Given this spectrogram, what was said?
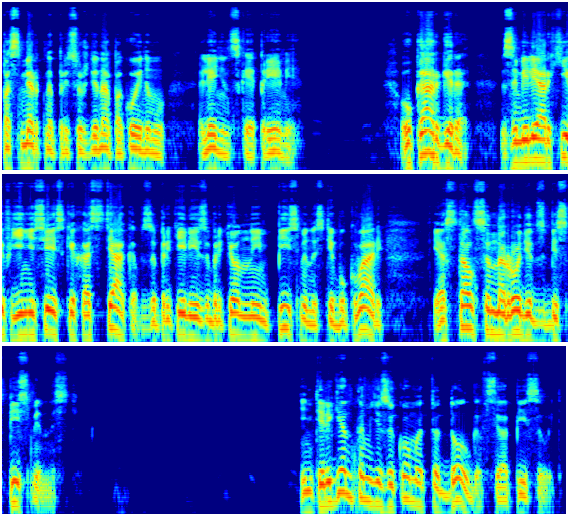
посмертно присуждена покойному Ленинская премия. У Каргера замели архив енисейских остяков, запретили изобретенные им письменности, букварь, и остался народец без письменности. Интеллигентным языком это долго все описывать.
